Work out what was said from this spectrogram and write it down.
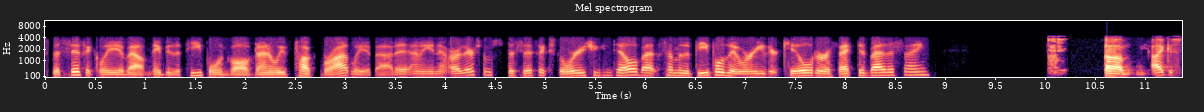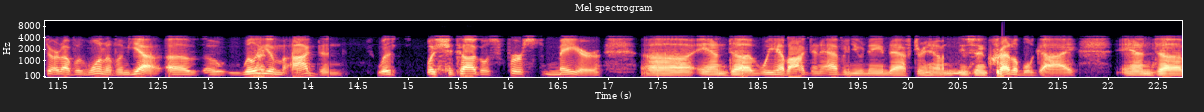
specifically about maybe the people involved. I know we've talked broadly about it. I mean, are there some specific stories you can tell about some of the people that were either killed or affected by this thing? Um, I could start off with one of them. Yeah, uh, uh, William Ogden was was Chicago's first mayor, uh, and uh, we have Ogden Avenue named after him. He's an incredible guy, and uh,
